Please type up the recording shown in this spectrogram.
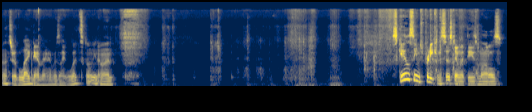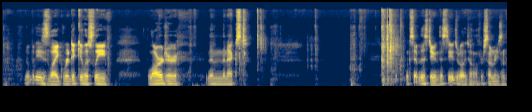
Oh, that's her leg down there. I was like, what's going on? Scale seems pretty consistent with these models. Nobody's like ridiculously larger than the next. Except this dude. This dude's really tall for some reason.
